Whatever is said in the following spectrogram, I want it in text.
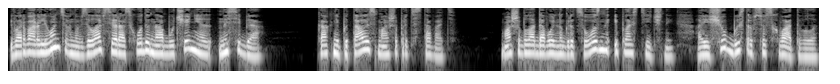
и Варвара Леонтьевна взяла все расходы на обучение на себя. Как ни пыталась Маша протестовать. Маша была довольно грациозной и пластичной, а еще быстро все схватывала,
